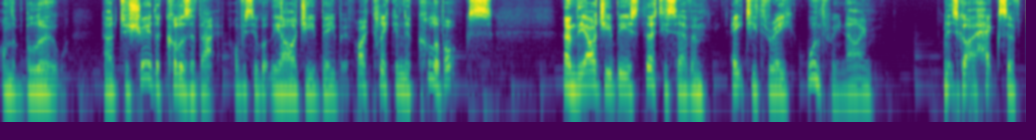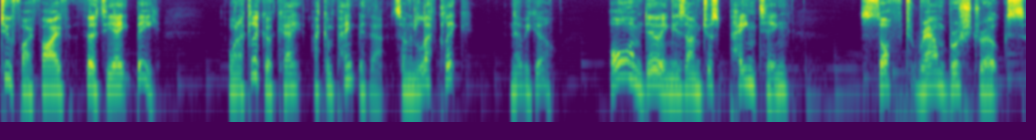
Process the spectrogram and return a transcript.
on the blue. Now to show you the colors of that, obviously we've got the RGB, but if I click in the color box, um, the RGB is 37, 83, 139, and it's got a hex of 255, 38B. When I click OK, I can paint with that. So I'm going to left click, there we go. All I'm doing is I'm just painting soft round brush strokes,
